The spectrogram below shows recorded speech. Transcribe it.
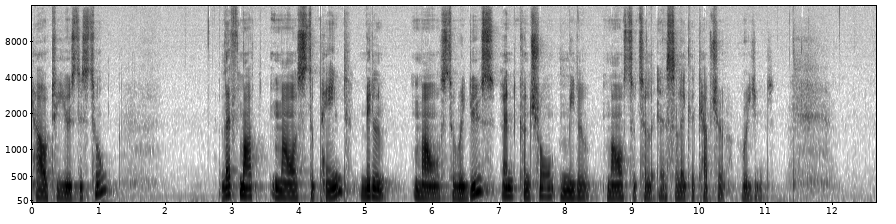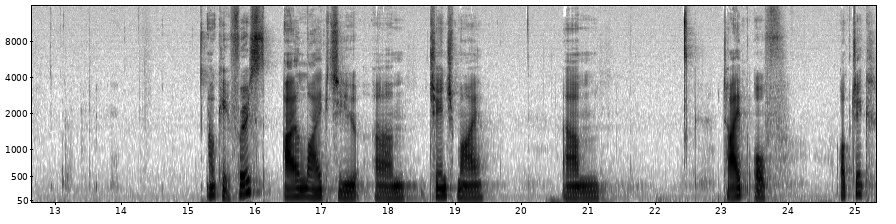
how to use this tool. Left mouse to paint, middle mouse to reduce, and control middle mouse to uh, select the capture regions. Okay, first I like to um, change my um, type of object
